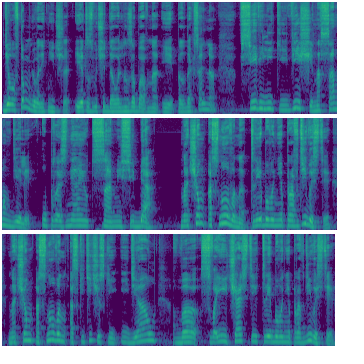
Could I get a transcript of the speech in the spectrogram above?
Дело в том, говорит Ницше, и это звучит довольно забавно и парадоксально, все великие вещи на самом деле упраздняют сами себя – на чем основано требование правдивости? На чем основан аскетический идеал в своей части требования правдивости,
